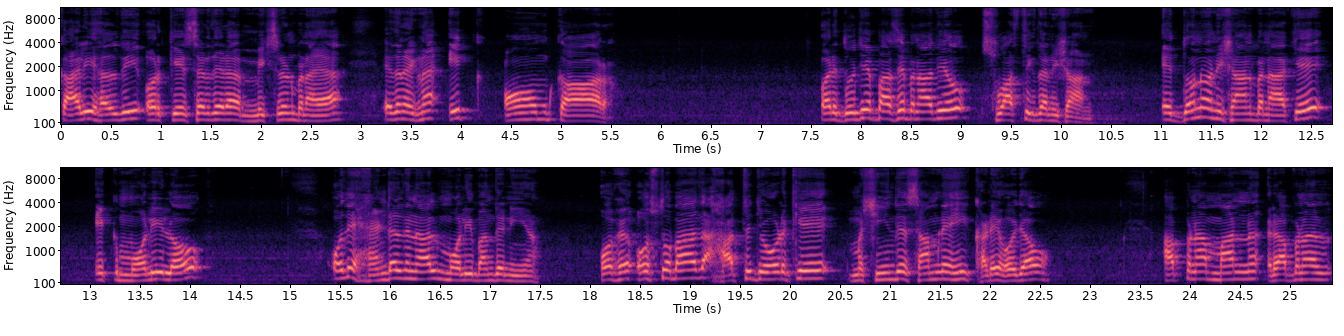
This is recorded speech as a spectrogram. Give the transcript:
ਕਾਲੀ ਹਲਦੀ ਔਰ ਕੇਸਰ ਦੇ ਜਿਹੜਾ ਮਿਕਸਰਨ ਬਣਾਇਆ ਇਹਦੇ ਨਾਲ ਲਿਖਣਾ ਇੱਕ ਓਮਕਾਰ ਔਰ ਦੂਜੇ ਪਾਸੇ ਬਣਾ ਦਿਓ ਸਵਾਸਤਿਕ ਦਾ ਨਿਸ਼ਾਨ ਇਹ ਦੋਨੋਂ ਨਿਸ਼ਾਨ ਬਣਾ ਕੇ ਇੱਕ ਮੌਲੀ ਲਓ ਉਹਦੇ ਹੈਂਡਲ ਦੇ ਨਾਲ ਮੌਲੀ ਬੰਨ੍ਹ ਦੇਣੀ ਆ। ਔਰ ਫਿਰ ਉਸ ਤੋਂ ਬਾਅਦ ਹੱਥ ਜੋੜ ਕੇ ਮਸ਼ੀਨ ਦੇ ਸਾਹਮਣੇ ਹੀ ਖੜੇ ਹੋ ਜਾਓ। ਆਪਣਾ ਮਨ ਰੱਬ ਨਾਲ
